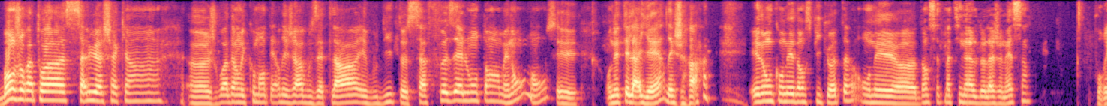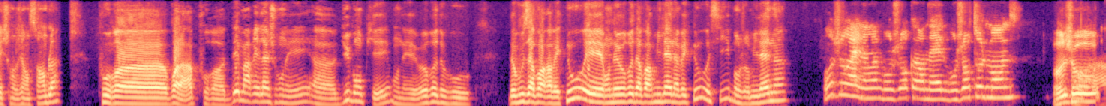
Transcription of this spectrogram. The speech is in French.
Bonjour à toi, salut à chacun. Euh, je vois dans les commentaires déjà, vous êtes là et vous dites ça faisait longtemps, mais non, non, c'est on était là hier déjà. Et donc on est dans Spicote, on est euh, dans cette matinale de la jeunesse pour échanger ensemble, pour euh, voilà, pour démarrer la journée du bon pied. On est heureux de vous de vous avoir avec nous et on est heureux d'avoir Mylène avec nous aussi. Bonjour Mylène. Bonjour Alain, bonjour Cornel, bonjour tout le monde. Bonjour.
